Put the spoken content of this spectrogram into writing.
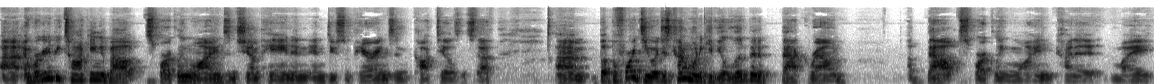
Uh, and we're going to be talking about sparkling wines and champagne and, and do some pairings and cocktails and stuff. Um, but before I do, I just kind of want to give you a little bit of background about sparkling wine, kind of my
